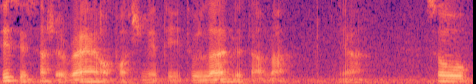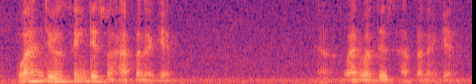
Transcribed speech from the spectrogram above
this is such a rare opportunity to learn the Dharma. Yeah. So when do you think this will happen again? When will this happen again?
